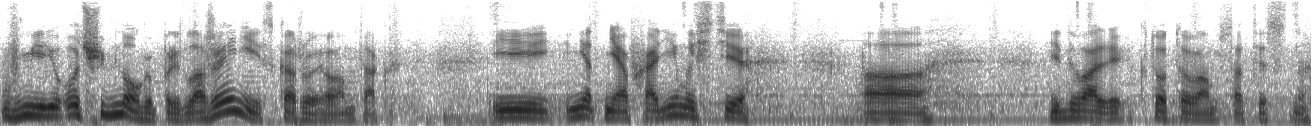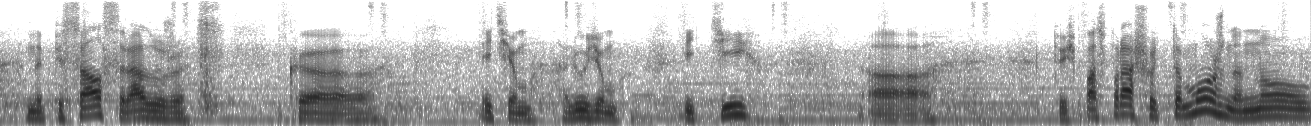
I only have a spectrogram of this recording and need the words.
в мире очень много предложений, скажу я вам так, и нет необходимости э, едва ли кто-то вам, соответственно, написал сразу же к этим людям идти. А, то есть поспрашивать-то можно, но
